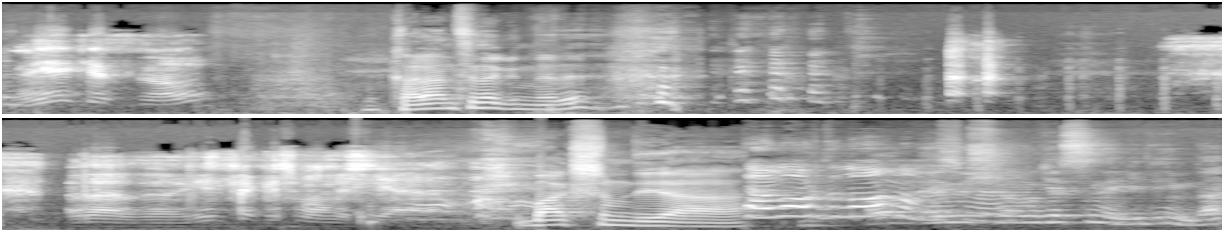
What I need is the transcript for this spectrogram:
Niye kestin oğlum? Karantina günleri. Hiç yakışmamış ya. Bak şimdi ya. Tam ordulu olmamış En mı? şuramı kessin de gideyim de.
